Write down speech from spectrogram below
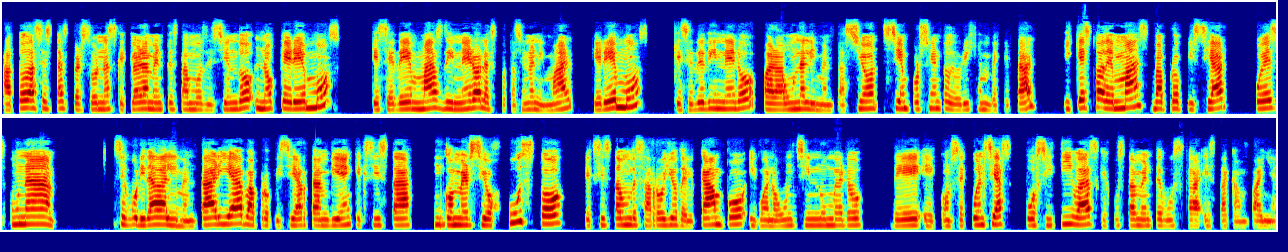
a todas estas personas que claramente estamos diciendo, no queremos que se dé más dinero a la explotación animal, queremos que se dé dinero para una alimentación 100% de origen vegetal y que esto además va a propiciar pues una seguridad alimentaria, va a propiciar también que exista un comercio justo, que exista un desarrollo del campo y bueno, un sinnúmero de eh, consecuencias positivas que justamente busca esta campaña.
